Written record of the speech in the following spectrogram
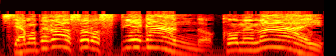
Stiamo però solo spiegando come mai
